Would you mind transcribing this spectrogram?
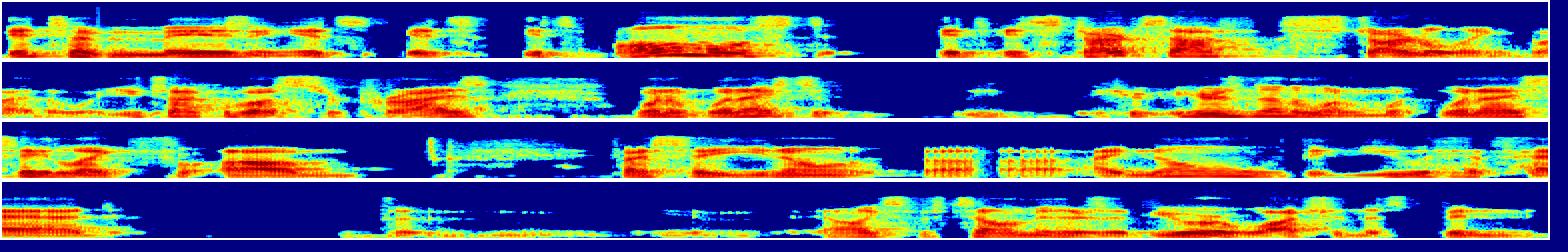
it's amazing. It's, it's, it's almost. It, it starts off startling. By the way, you talk about surprise. When, when I, here, here's another one. When I say like, um, if I say, you know, uh, I know that you have had, the Alex was telling me there's a viewer watching that's been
